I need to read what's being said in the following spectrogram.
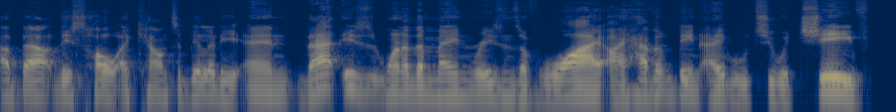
about this whole accountability. And that is one of the main reasons of why I haven't been able to achieve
